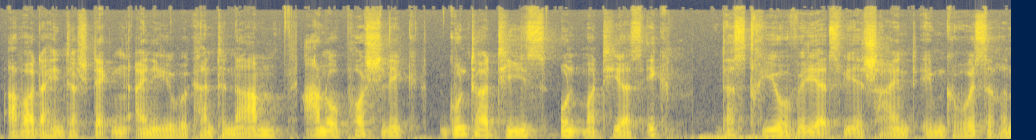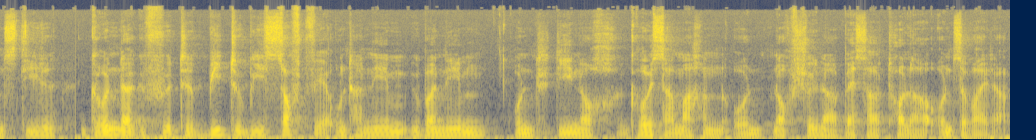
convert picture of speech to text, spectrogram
aber dahinter stecken einige bekannte Namen. Arno Poschlik, Gunther Thies und Matthias Ick. Das Trio will jetzt, wie es scheint, im größeren Stil gründergeführte B2B-Softwareunternehmen übernehmen und die noch größer machen und noch schöner, besser, toller und so weiter.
